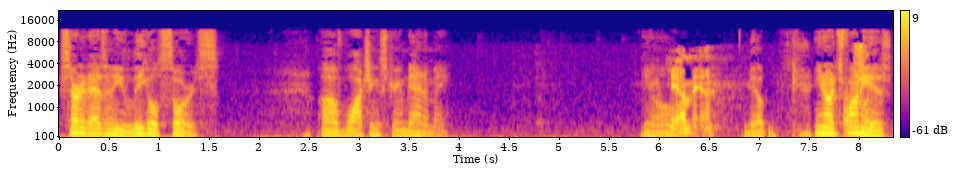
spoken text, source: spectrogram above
started as an illegal source of watching streamed anime. You know, yeah, man. Yep. You know what's funny is,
